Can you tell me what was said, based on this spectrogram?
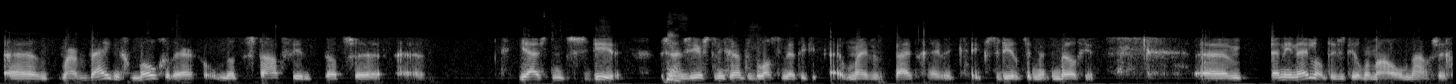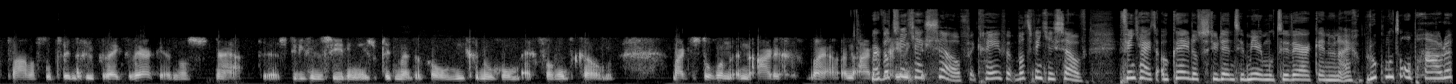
eh, maar weinig mogen werken... omdat de staat vindt dat ze eh, juist moeten studeren. Er zijn een zeer stringente belastingwet. Ik, eh, om even bij te geven, ik, ik studeer op dit moment in België. Ehm, en in Nederland is het heel normaal om nou zeg 12 tot 20 uur per week te werken. En als, nou ja, de studiefinanciering is op dit moment ook al niet genoeg om echt van rond te komen. Maar het is toch een, een aardig, nou ja, een aardig Maar wat vind jij zelf? Ik geef, wat vind jij zelf? Vind jij het oké dat studenten meer moeten werken en hun eigen broek moeten ophouden,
